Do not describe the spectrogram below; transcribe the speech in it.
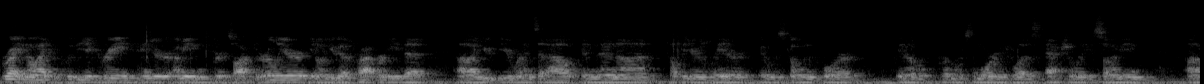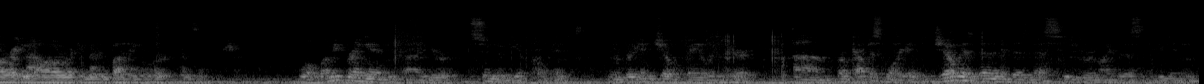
Right, no, I completely agree, and you're, I mean, we were talking earlier, you know, you had a property that, uh, you, you rent it out, and then, uh, a couple of years later, it was going for, you know, how much the mortgage was actually, so I mean, uh, right now, I would recommend buying over renting. Well, let me bring in, uh, your soon-to-be opponent, I'm gonna bring in Joe Phelan here, um, from Compass Mortgage. Joe has been in the business, he reminded us at the beginning,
